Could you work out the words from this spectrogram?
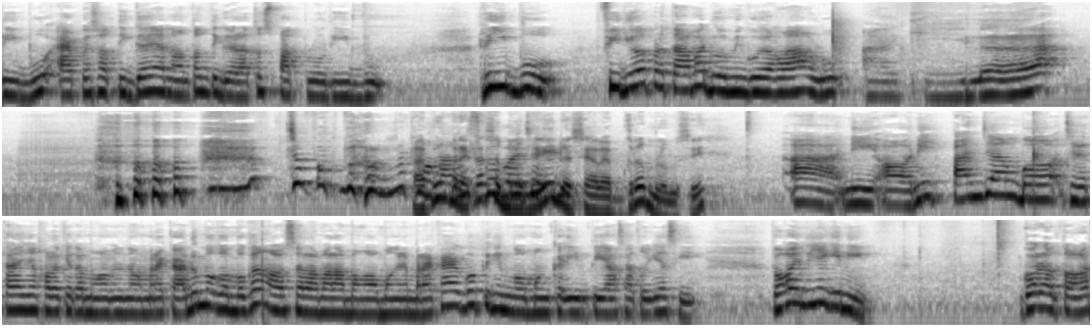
ribu. Episode 3 yang nonton 340 ribu Ribu Video pertama dua minggu yang lalu Ah gila Cepet banget tapi mereka sebelumnya udah selebgram belum sih? Ah, nih, oh, nih panjang, Bo, ceritanya kalau kita mau ngomongin tentang mereka. Aduh, moga-moga gak usah lama-lama ngomongin mereka ya. Gue pengen ngomong ke inti yang satunya sih. Pokoknya intinya gini. Gue nonton,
